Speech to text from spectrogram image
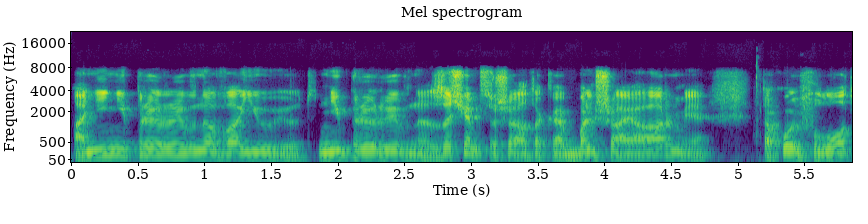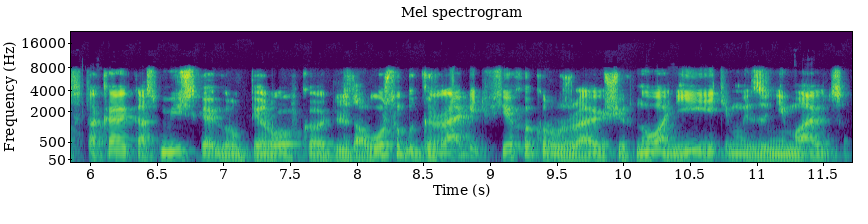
Они непрерывно воюют, непрерывно. Зачем США такая большая армия, такой флот, такая космическая группировка? Для того, чтобы грабить всех окружающих. Ну, они этим и занимаются.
